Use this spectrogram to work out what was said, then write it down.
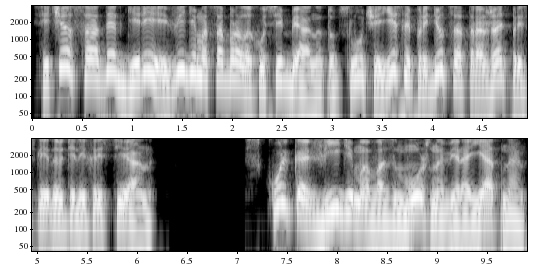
Сейчас Саадет Гирей, видимо, собрал их у себя на тот случай, если придется отражать преследователей христиан. Сколько, видимо, возможно, вероятно.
